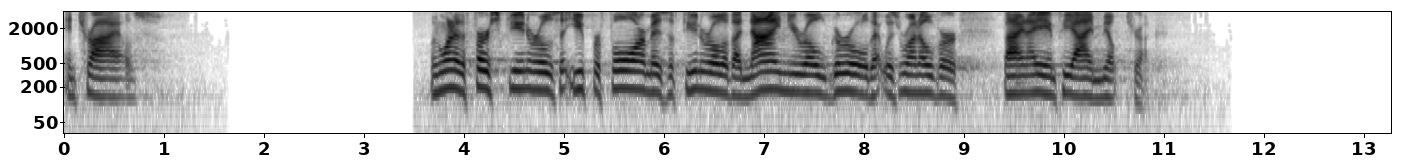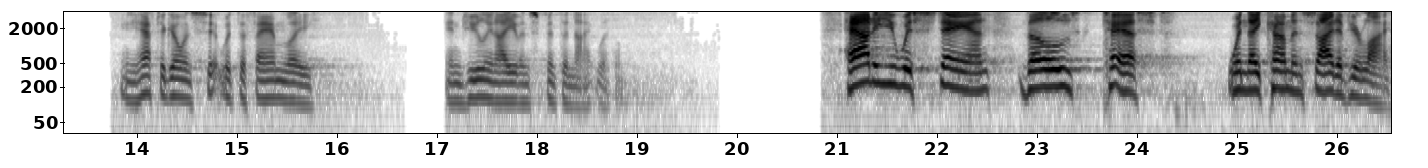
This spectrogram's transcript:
and trials? When one of the first funerals that you perform is a funeral of a nine year old girl that was run over by an AMPI milk truck. And you have to go and sit with the family. And Julie and I even spent the night with them. How do you withstand those tests when they come inside of your life?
